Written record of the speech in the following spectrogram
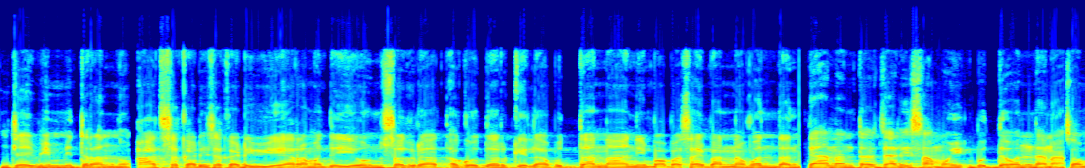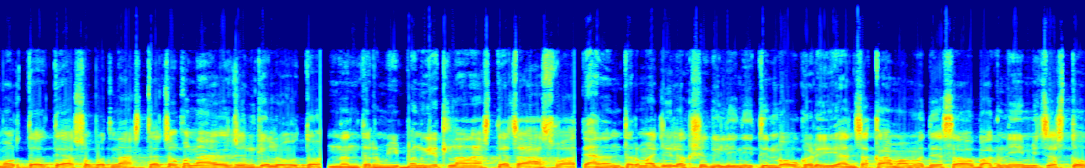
जय भीम मित्रांनो. आज सकाळी सकाळी विहारामध्ये येऊन सगळ्यात अगोदर केला बुद्धांना आणि बाबासाहेबांना वंदन. त्यानंतर झाली सामूहिक बुद्ध वंदना. समोर तर त्यासोबत नाश्त्याचं पण आयोजन केलं होतं. नंतर मी पण घेतला नाश्त्याचा आस्वाद. त्यानंतर माझी लक्ष गेली नितीन भाऊकडे. यांचा कामामध्ये सहभाग नेहमीच असतो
